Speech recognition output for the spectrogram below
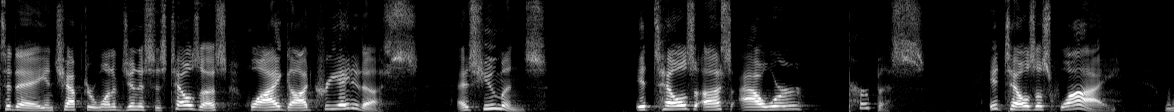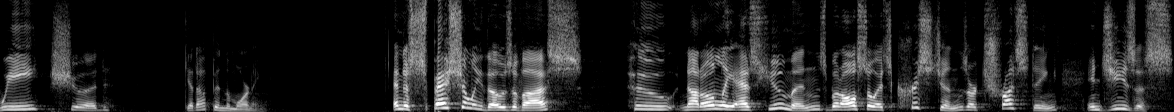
today in chapter 1 of Genesis tells us why God created us as humans. It tells us our purpose. It tells us why we should get up in the morning. And especially those of us who, not only as humans, but also as Christians, are trusting in Jesus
